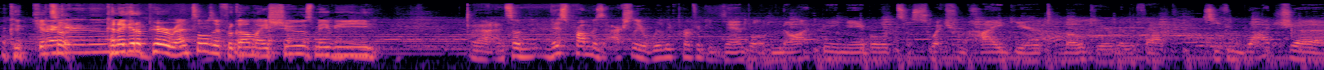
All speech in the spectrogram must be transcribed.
Could Can get I some, get can I get a pair of rentals? I forgot my shoes. Maybe. Yeah, and so this problem is actually a really perfect example of not being able to switch from high gear to low gear really fast. So you can watch uh,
